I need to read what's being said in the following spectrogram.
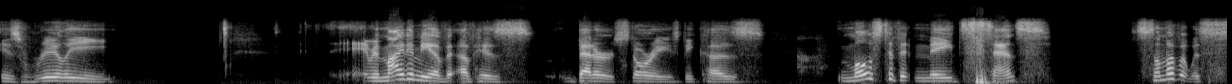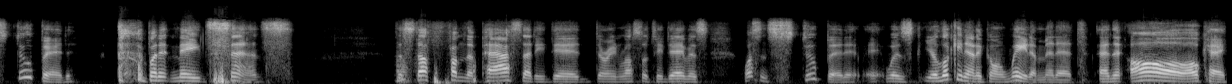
is really. It reminded me of of his better stories because most of it made sense. Some of it was stupid, but it made sense. The stuff from the past that he did during Russell T Davies wasn't stupid. It, it was you're looking at it going, wait a minute, and then oh, okay,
